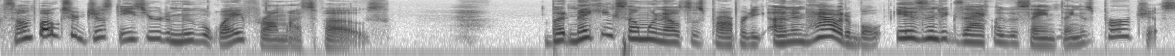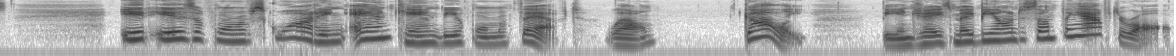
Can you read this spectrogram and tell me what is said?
Some folks are just easier to move away from, I suppose. But making someone else's property uninhabitable isn't exactly the same thing as purchase. It is a form of squatting and can be a form of theft. Well, Golly, B&J's may be onto something after all.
